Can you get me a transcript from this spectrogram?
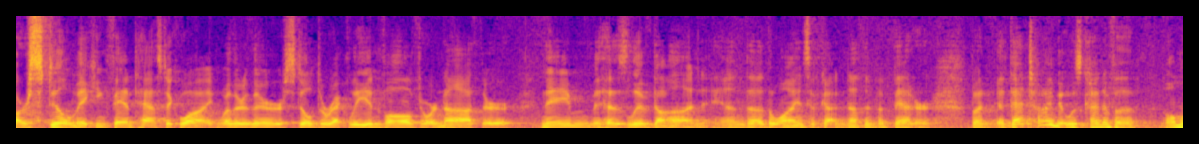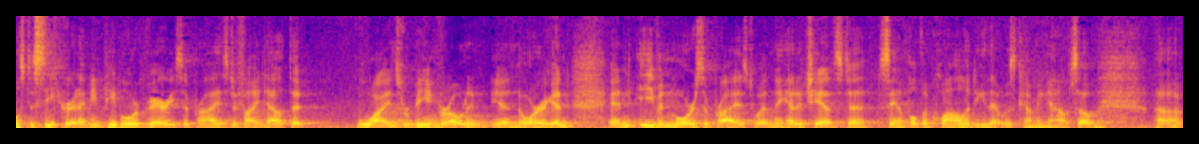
are still making fantastic wine, whether they're still directly involved or not. Their name has lived on, and uh, the wines have gotten nothing but better. But at that time, it was kind of a almost a secret. I mean, people were very surprised to find out that wines were being grown in, in Oregon, and even more surprised when they had a chance to sample the quality that was coming out. So uh,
